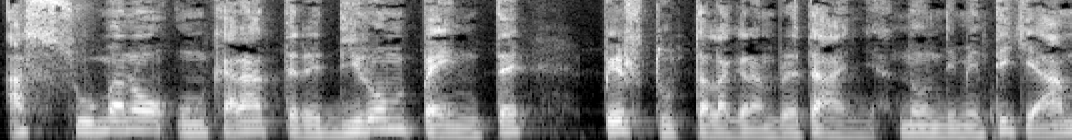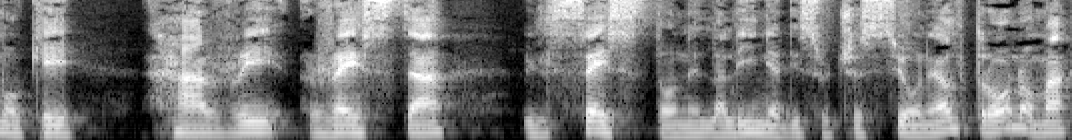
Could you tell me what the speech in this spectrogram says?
assumano un carattere dirompente per tutta la Gran Bretagna. Non dimentichiamo che Harry resta il sesto nella linea di successione al trono, ma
